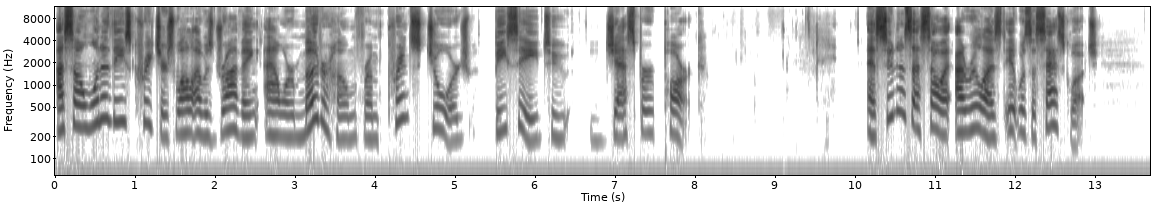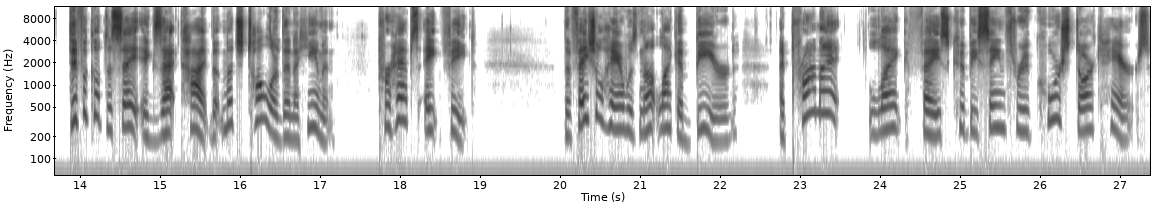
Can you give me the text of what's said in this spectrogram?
I saw one of these creatures while I was driving our motorhome from Prince George, BC to Jasper Park. As soon as I saw it, I realized it was a Sasquatch. Difficult to say exact height, but much taller than a human, perhaps eight feet. The facial hair was not like a beard. A primate-like face could be seen through coarse dark hairs.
